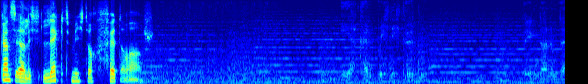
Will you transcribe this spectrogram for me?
Ganz ehrlich, leckt mich doch fett am Arsch. Ihr könnt mich nicht töten. Wegen deinem Dad.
